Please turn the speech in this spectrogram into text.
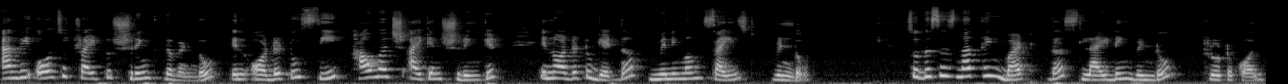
and we also tried to shrink the window in order to see how much I can shrink it in order to get the minimum sized window. So this is nothing but the sliding window protocol.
